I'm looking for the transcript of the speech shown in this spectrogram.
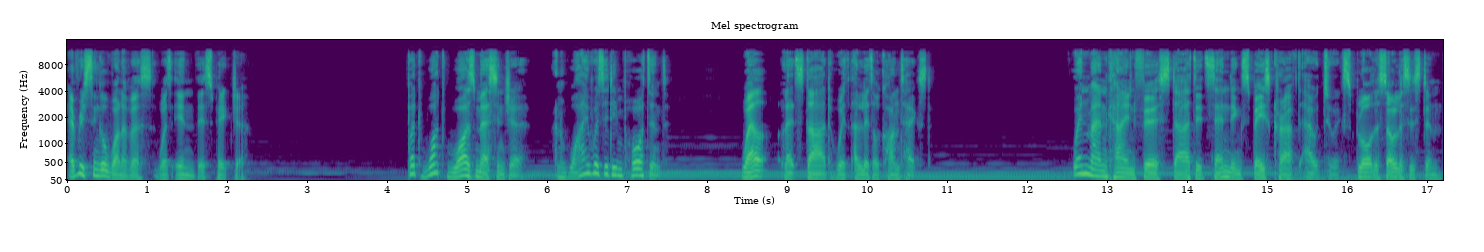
every single one of us was in this picture. But what was Messenger, and why was it important? Well, let's start with a little context. When mankind first started sending spacecraft out to explore the solar system,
